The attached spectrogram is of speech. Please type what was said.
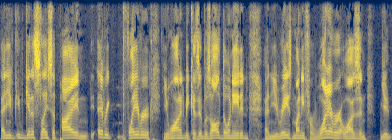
and you'd get a slice of pie and every flavor you wanted because it was all donated, and you raised money for whatever it was, and you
